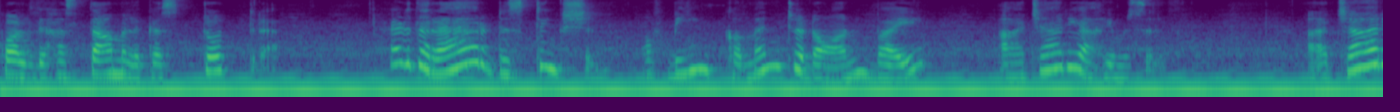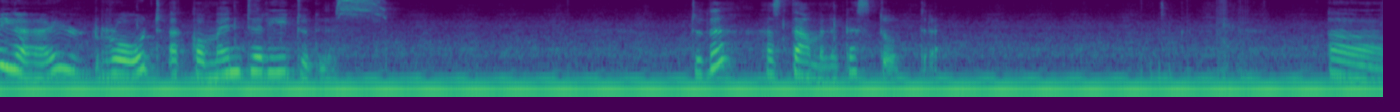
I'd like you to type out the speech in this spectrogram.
called the Hastamalaka Stotra, had the rare distinction of being commented on by Acharya himself. Acharya wrote a commentary to this to the Hastamalaka Stotra. Uh,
